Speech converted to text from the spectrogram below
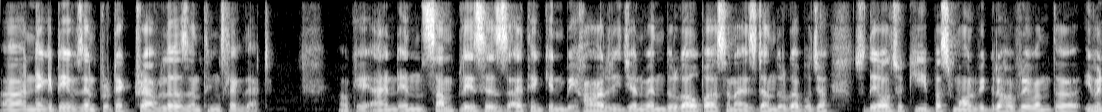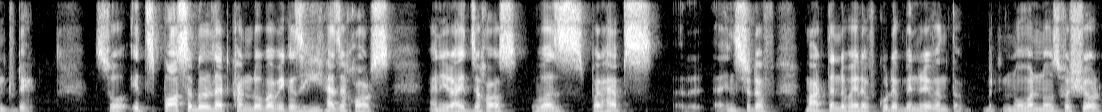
uh, negatives and protect travelers and things like that Okay, and in some places, I think in Bihar region, when Durga Upasana is done, Durga Puja, so they also keep a small vigrah of Revanta even today. So it's possible that Khandoba, because he has a horse and he rides a horse, was perhaps uh, instead of Martanda Bhairav could have been Revanta, but no one knows for sure.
